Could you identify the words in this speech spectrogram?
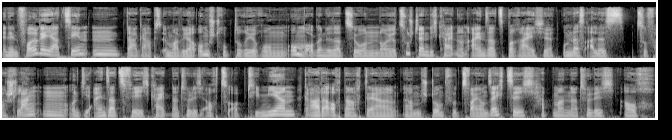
In den Folgejahrzehnten, da gab es immer wieder Umstrukturierungen, Umorganisationen, neue Zuständigkeiten und Einsatzbereiche, um das alles zu verschlanken und die Einsatzfähigkeit natürlich auch zu optimieren. Gerade auch nach der ähm, Sturmflut 62 hat man natürlich auch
